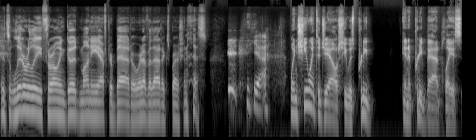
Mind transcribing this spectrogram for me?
it's literally throwing good money after bad or whatever that expression is. yeah. when she went to jail, she was pretty in a pretty bad place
